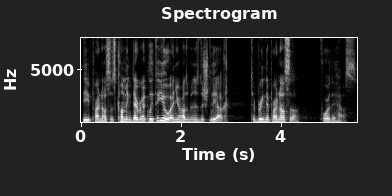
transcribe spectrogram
The parnasa is coming directly to you, and your husband is the shliach to bring the parnasa for the house.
